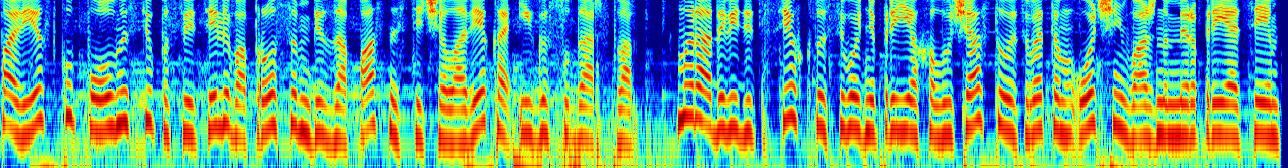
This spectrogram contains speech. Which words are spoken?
Повестку полностью посвятили вопросам безопасности человека и государства. Мы рады видеть всех, кто сегодня приехал участвовать в этом очень важном мероприятии.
